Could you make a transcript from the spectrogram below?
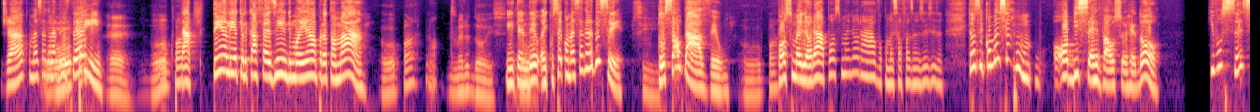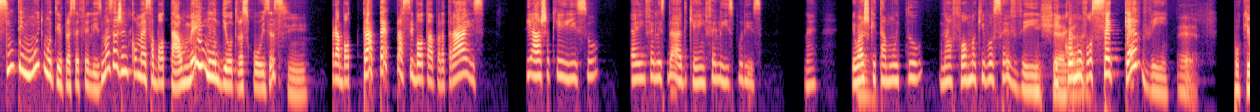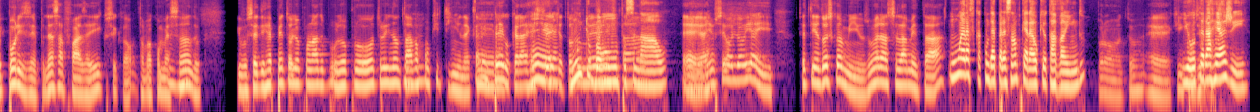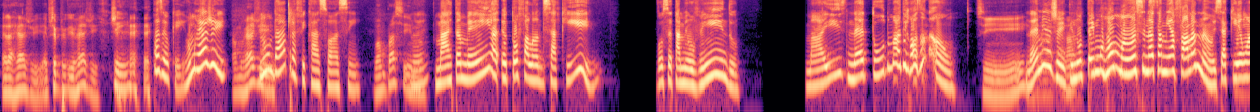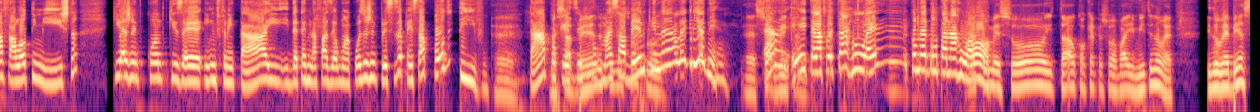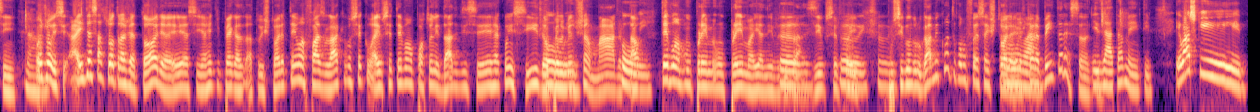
Já começa a agradecer Opa. aí. É. Opa, Tá. Tem ali aquele cafezinho de manhã para tomar? Opa. Pronto. Número dois. Entendeu? Aí que você começa a agradecer. Sim. Tô saudável. Opa. Posso melhorar? Posso melhorar. Vou começar a fazer um exercício. Então, assim, comece a observar ao seu redor que você sim tem muito motivo para ser feliz. Mas a gente começa a botar o meio mundo de outras coisas Sim. para até para se botar para trás e acha que isso é infelicidade, que é infeliz por isso, né? Eu É. acho que está muito na forma que você vê Enxerga, e como né? você quer ver. É. Porque, por exemplo, nessa fase aí que você estava começando, e você de repente olhou para um lado, olhou para o outro e não estava Uhum. com o que tinha, né? Que era Era. emprego, que era receita, Era todo muito mês, bom, por tal. sinal. É, Era. aí você olhou e aí? Você tinha dois caminhos. Um era se lamentar, Um era ficar com depressão, porque era o que eu estava indo, pronto. É, que e outro era reagir. era reagir. Aí você preferiu reagir. Agir. Fazer o quê? Vamos reagir. Vamos reagir. Não dá para ficar só assim. Vamos para cima. né? Mas também eu tô falando isso aqui, você tá me ouvindo, mas não é tudo mar de rosa, não. Sim. Né, minha Ah, gente? Não tem um romance nessa minha fala, não. Isso aqui é uma fala otimista. Que a gente, quando quiser enfrentar e, e determinar fazer alguma coisa, a gente precisa pensar positivo, É, tá? Mas Porque se sabendo for, que mas são sabendo que não é alegria mesmo. é Ah, somente. eita, ela foi pra rua. Ei, como é bom estar na rua, Já ó. começou e tal, qualquer pessoa vai e imita e não é. E não é bem assim. Não. Ô, Joyce, aí dessa sua trajetória, é assim, a gente pega a tua história, tem uma fase lá que você, aí você teve uma oportunidade de ser reconhecida, ou pelo Foi. menos chamada e tal. Foi. Teve uma- um, prêmio, um prêmio aí a nível Foi. Brasil, que você foi, foi. pro segundo lugar. Me conta como foi essa história. Vamos Uma lá. história bem interessante. Exatamente. Eu acho que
